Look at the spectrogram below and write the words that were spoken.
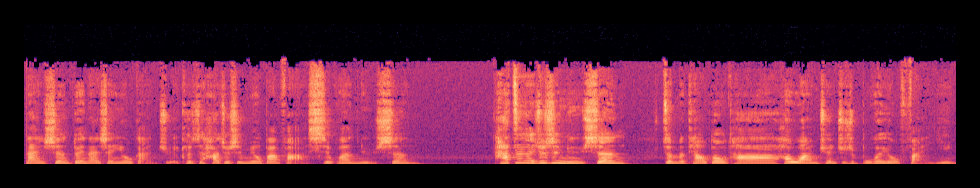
男生对男生有感觉，可是他就是没有办法喜欢女生。他真的就是女生怎么挑逗他，他完全就是不会有反应。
